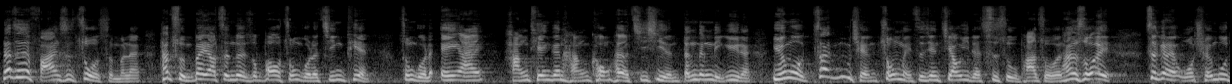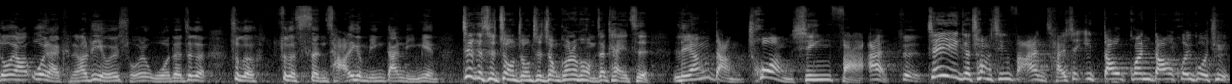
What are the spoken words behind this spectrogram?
那这个法案是做什么呢？他准备要针对说，包括中国的晶片、中国的 AI、航天跟航空，还有机器人等等领域呢，约莫在目前中美之间交易的四十五趴左右。他就说，哎，这个我全部都要未来可能要列为所谓我的这个这个这个审查的一个名单里面。这个是重中之重。观众朋友，我们再看一次，两党创新法案是这个创新法案才是一刀关刀挥过去，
